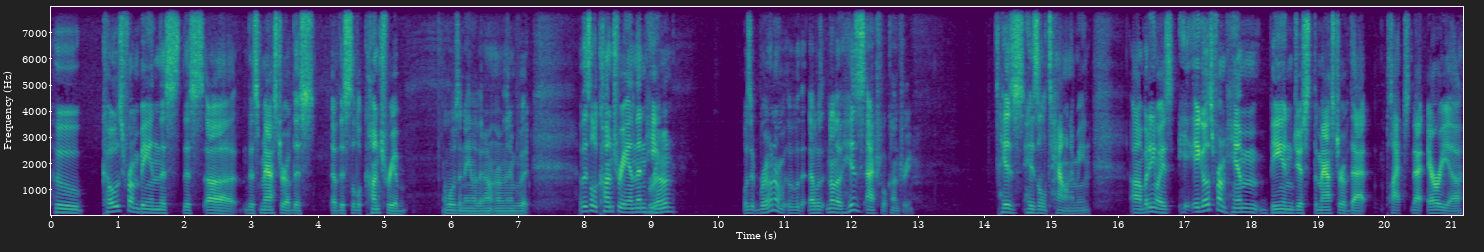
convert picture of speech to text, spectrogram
who goes from being this this uh, this master of this of this little country of what was the name of it? I don't remember the name of it. Of this little country, and then he Brune? was it Brune or that was no no his actual country, his his little town. I mean, um, but anyways, it goes from him being just the master of that plat that area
